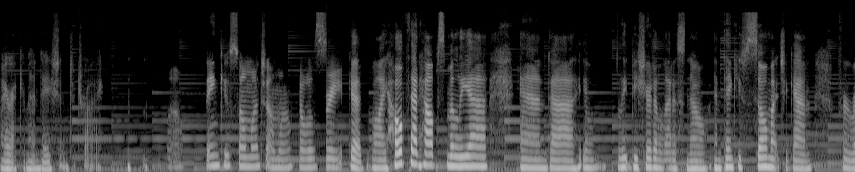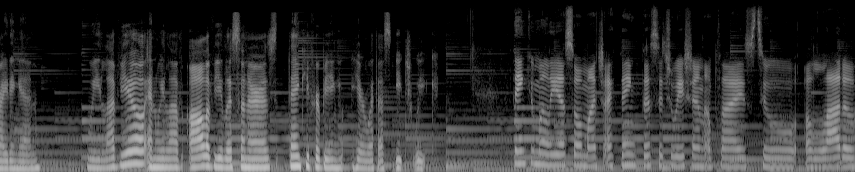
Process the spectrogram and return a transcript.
my recommendation to try. Thank you so much Amma that was great Good. Well, I hope that helps, Malia. And uh, you know, be sure to let us know. And thank you so much again for writing in. We love you and we love all of you listeners. Thank you for being here with us each week. Thank you, Malia, so much. I think this situation applies to a lot of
